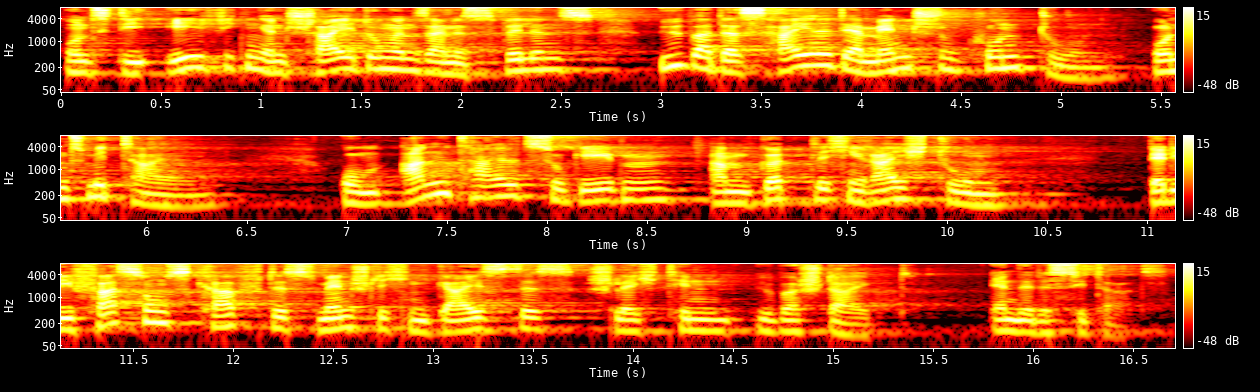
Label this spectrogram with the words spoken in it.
und die ewigen Entscheidungen seines Willens über das Heil der Menschen kundtun und mitteilen um Anteil zu geben am göttlichen Reichtum, der die Fassungskraft des menschlichen Geistes schlechthin übersteigt. Ende des Zitats.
